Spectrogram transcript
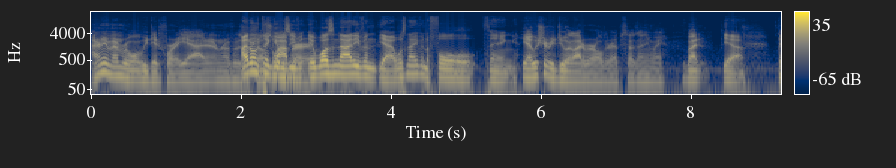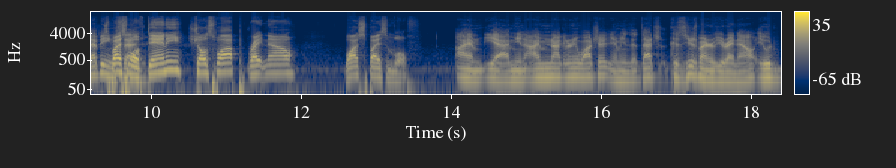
I don't even remember what we did for it. Yeah, I don't know if it was. I I don't think it was even. It was not even. Yeah, it was not even a full thing. yeah, we should redo a lot of our older episodes anyway. But Yeah, that being Spice said, and Wolf. Danny, show swap right now. Watch Spice and Wolf. I am. Yeah, I mean, I'm not gonna rewatch it. I mean, that that's because here's my review right now. It would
